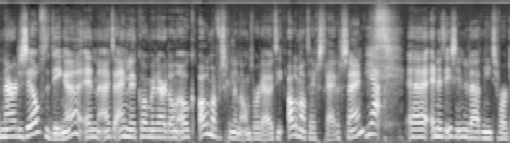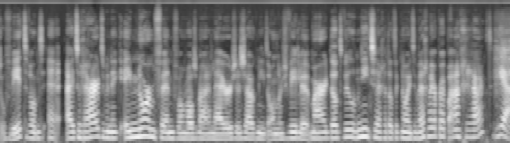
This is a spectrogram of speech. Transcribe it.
naar dezelfde dingen. En uiteindelijk komen daar dan ook allemaal verschillende antwoorden uit, die allemaal tegenstrijdig zijn. Ja. Uh, en het is inderdaad niet zwart of wit. Want uh, uiteraard ben ik enorm fan van wasbare luiers en zou ik niet anders willen. Maar dat wil niet zeggen dat ik nooit een wegwerp heb aangeraakt. Ja.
